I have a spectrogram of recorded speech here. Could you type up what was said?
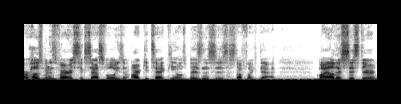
Her husband is very successful. He's an architect. He owns businesses, stuff like that. My other sister,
